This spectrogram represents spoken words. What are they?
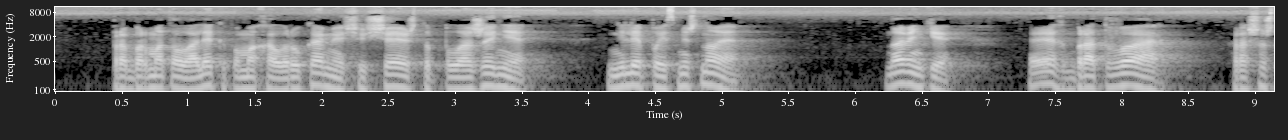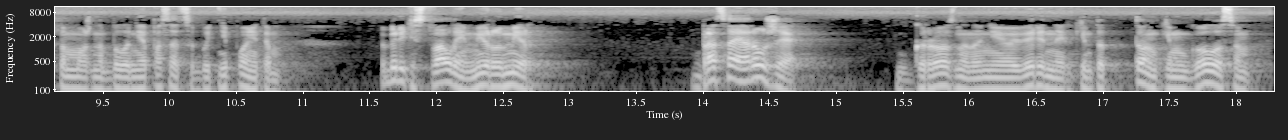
– пробормотал Олег и помахал руками, ощущая, что положение нелепое и смешное. «Новенький? Эх, братва! Хорошо, что можно было не опасаться быть непонятым. Уберите стволы, миру мир!» «Бросай оружие!» Грозно, но неуверенно каким-то тонким голосом —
